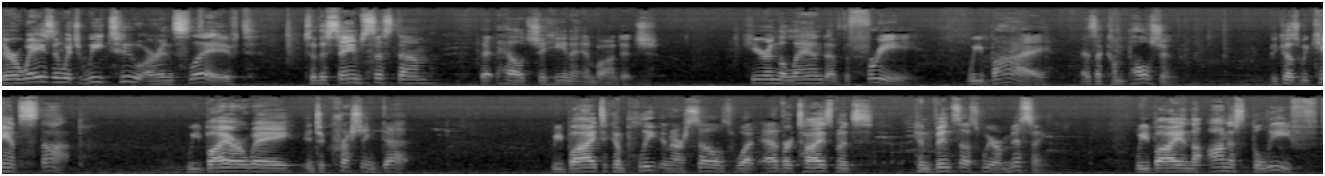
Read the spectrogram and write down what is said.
there are ways in which we too are enslaved to the same system that held Shahina in bondage. Here in the land of the free, we buy as a compulsion because we can't stop. We buy our way into crushing debt. We buy to complete in ourselves what advertisements convince us we are missing. We buy in the honest belief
